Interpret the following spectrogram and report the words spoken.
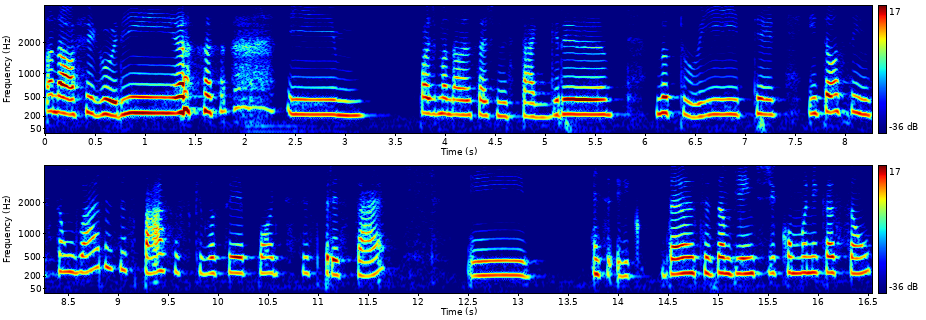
mandar uma figurinha e pode mandar uma mensagem no Instagram, no Twitter. Então, assim, são vários espaços que você pode se expressar e desses ambientes de comunicação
